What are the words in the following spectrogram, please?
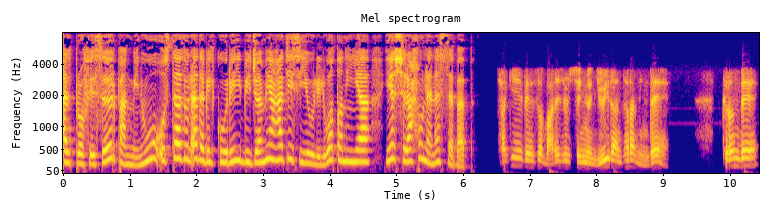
البروفيسور بانغ مينو أستاذ الأدب الكوري بجامعة سيول الوطنية يشرح لنا السبب. 자기에 대해서 말해줄 수 있는 유일한 사람인데 그런데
